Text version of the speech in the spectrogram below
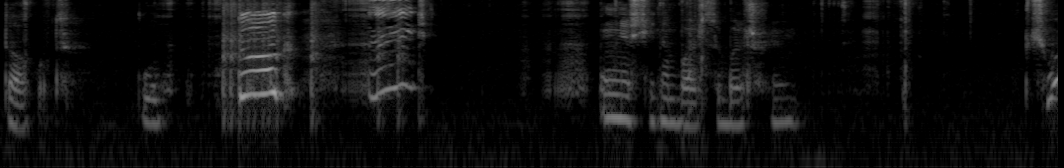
Так вот. Вот так. У меня сильно пальцы большие. Почему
